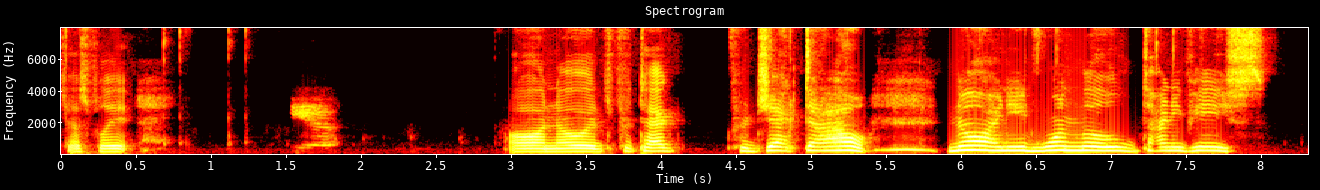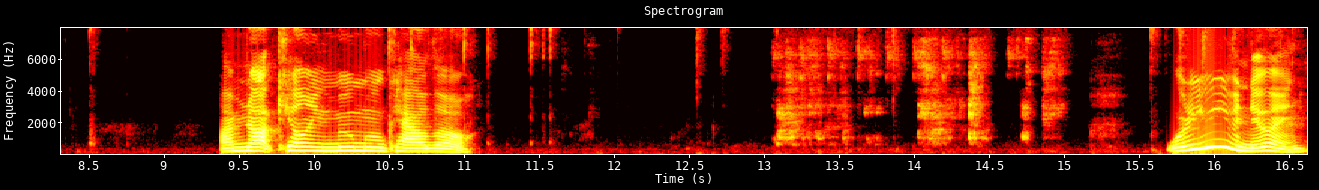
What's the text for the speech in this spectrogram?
chest plate. Yeah. Oh no, it's protect projectile. No, I need one little tiny piece. I'm not killing Moo Moo Cow though. What are you even doing?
